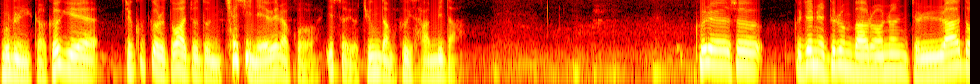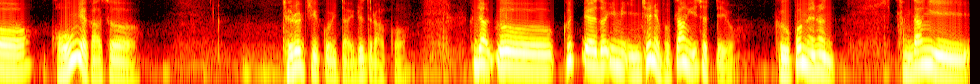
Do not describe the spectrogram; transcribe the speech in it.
물으니까 거기에 적극적으로 도와주던 최씨 내외라고 있어요. 지금도 아마 거기 삽니다. 그래서 그 전에 들은 바로는 전라도 고흥에 가서 절을 짓고 있다 이러더라고. 그냥 그 그때도 이미 인천에 법당이 있었대요. 그 보면은 상당히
